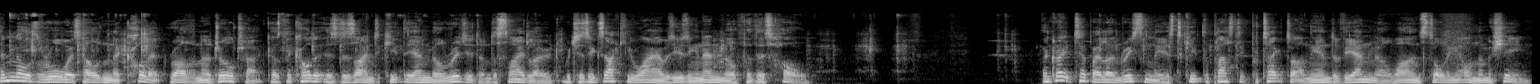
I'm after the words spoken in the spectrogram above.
End mills are always held in a collet rather than a drill track, as the collet is designed to keep the end mill rigid under side load, which is exactly why I was using an end mill for this hole. A great tip I learned recently is to keep the plastic protector on the end of the end mill while installing it on the machine.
